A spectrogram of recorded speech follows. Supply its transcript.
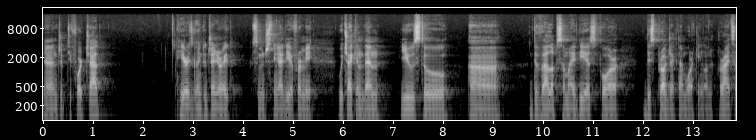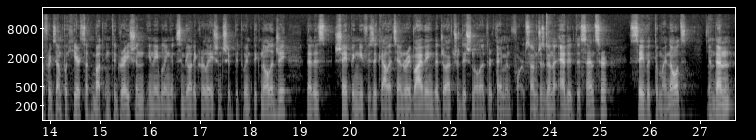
and GPT-4 chat, here it's going to generate some interesting idea for me, which I can then use to uh, develop some ideas for this project I'm working on, right? So for example, here it's talking about integration, enabling a symbiotic relationship between technology that is shaping new physicality and reviving the joy of traditional entertainment forms. So I'm just going to edit this answer, save it to my notes, and then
